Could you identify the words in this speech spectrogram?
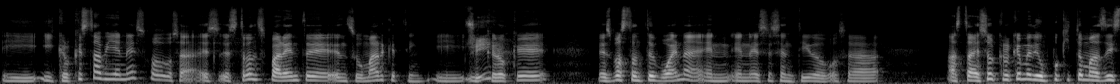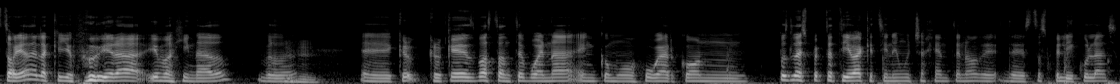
Y, creo que está bien eso, o sea, es, transparente en su marketing y, creo que es bastante buena en, en, ese sentido, o sea, hasta eso creo que me dio un poquito más de historia de la que yo me hubiera imaginado, ¿verdad? Eh, creo, creo, que es bastante buena en cómo jugar con, pues, la expectativa que tiene mucha gente, ¿no? De, de estas películas.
